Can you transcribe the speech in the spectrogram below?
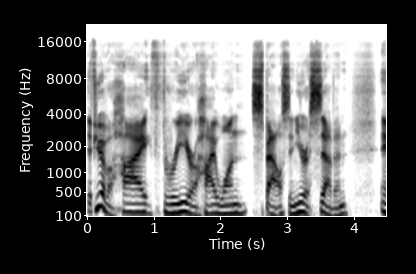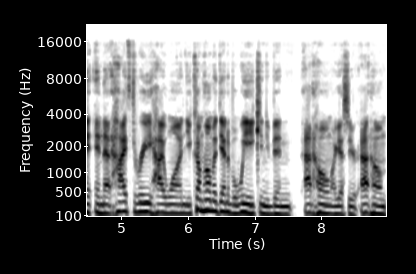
if you have a high three or a high one spouse and you're a seven, and, and, that high three, high one, you come home at the end of a week and you've been at home, I guess you're at home,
